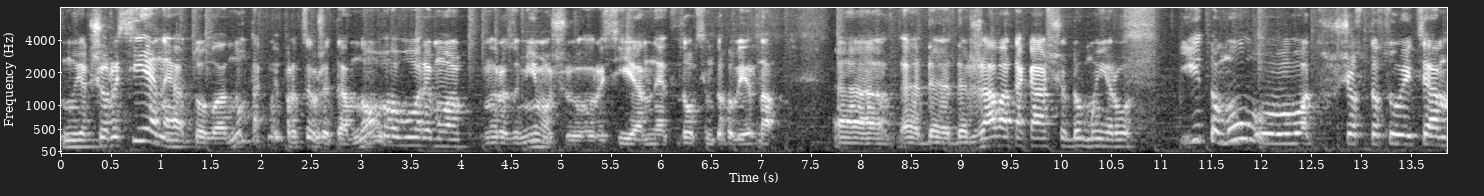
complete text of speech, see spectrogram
Ну, якщо Росія не готова, ну так ми про це вже давно говоримо. Ми розуміємо, що Росія не зовсім договірна е, е, держава така щодо миру. І тому, от що стосується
